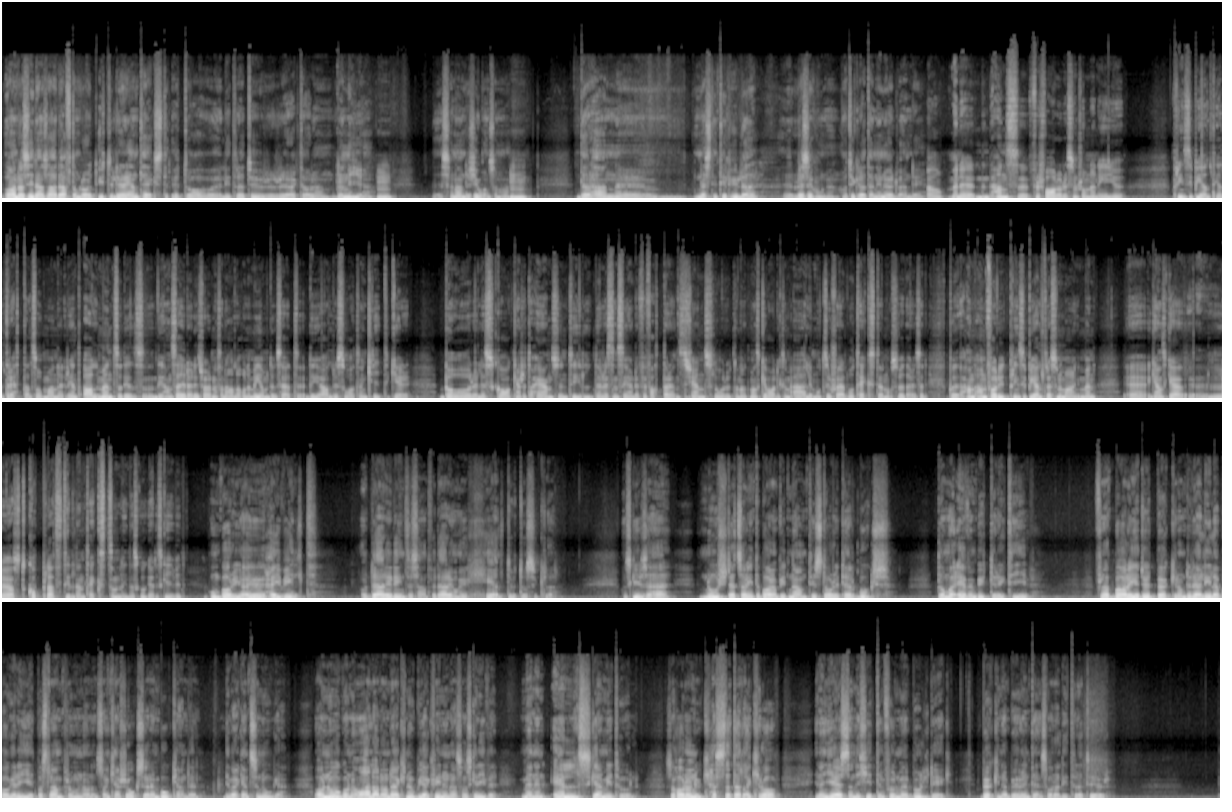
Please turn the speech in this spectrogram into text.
å andra sidan så hade Aftonbladet ytterligare en text utav litteraturredaktören, den mm. nya, mm. Sven-Anders Johansson. Mm. Där han eh, nästan till hyllar eh, recensionen och tycker att den är nödvändig. Ja, men eh, hans försvar av recensionen är ju principiellt helt rätt. Alltså man rent allmänt så det, det han säger där, det tror jag nästan alla håller med om. Det vill säga att det är aldrig så att en kritiker bör eller ska kanske ta hänsyn till den recenserande författarens känslor utan att man ska vara liksom ärlig mot sig själv och texten och så vidare. Så han, han förde ett principiellt resonemang men eh, ganska eh, löst kopplat till den text som Linda Skugga hade skrivit. Hon börjar ju hejvilt och där är det intressant för där är hon ju helt ute och cyklar. Hon skriver så här. Norstedts har inte bara bytt namn till Storytel Books. De har även bytt direktiv. Från att bara gett ut böcker om det där lilla bageriet på strandpromenaden som kanske också är en bokhandel. Det verkar inte så noga. Av någon av alla de där knubbiga kvinnorna som skriver Männen älskar mitt hull. Så har de nu kastat alla krav i den jäsande kitteln full med bulldeg. Böckerna behöver inte ens vara litteratur.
